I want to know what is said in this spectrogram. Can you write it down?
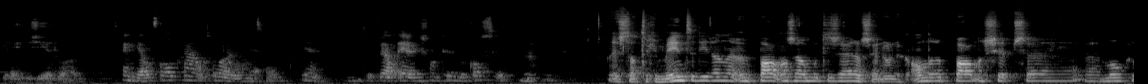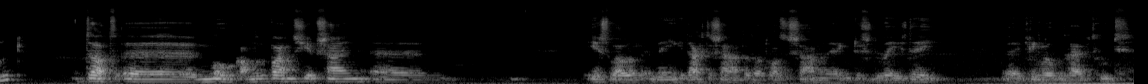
gerealiseerd worden. En geld voor opgehaald te worden. Want ja, je moet het wel ergens van kunnen bekostigen. Is dat de gemeente die dan een partner zou moeten zijn? Of zijn er nog andere partnerships mogelijk? Dat eh, mogen ook andere partnerships zijn. Ehm eerst waar we mee in gedachten zaten, dat was een samenwerking tussen de WSD, eh kringloopbedrijf Het Goed,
